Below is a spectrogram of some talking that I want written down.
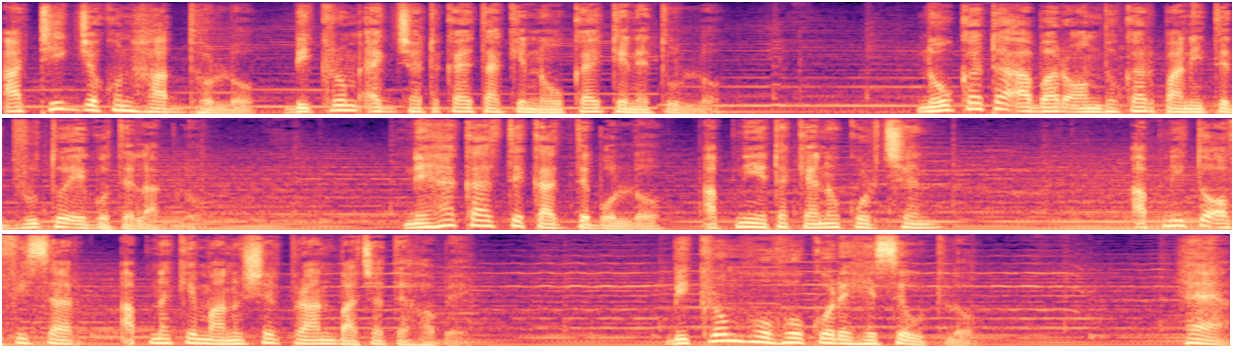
আর ঠিক যখন হাত ধরল, বিক্রম এক ঝাটকায় তাকে নৌকায় টেনে তুলল। নৌকাটা আবার অন্ধকার পানিতে দ্রুত এগোতে লাগল। নেহা কাঁদতে কাঁদতে বলল, আপনি এটা কেন করছেন? আপনি তো অফিসার, আপনাকে মানুষের প্রাণ বাঁচাতে হবে। বিক্রম হো হো করে হেসে উঠল। হ্যাঁ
